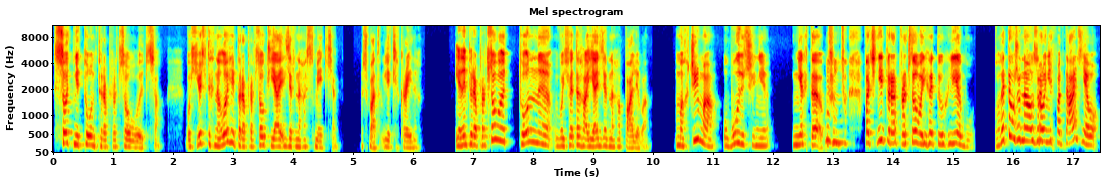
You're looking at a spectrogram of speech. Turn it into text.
сотні тонн перапрацоўваюцца вось ёсць тэхналогія перапрацоўкі ядзернага смецця шмат у якіх краінах. Яны перапрацоўваюць тонны вось гэтага ядзернага паліва. Магчыма у будучыні нехта пачне перапрацоўваць гэтую глебу. Гэта ўжо на ўзроўні фантазіяў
